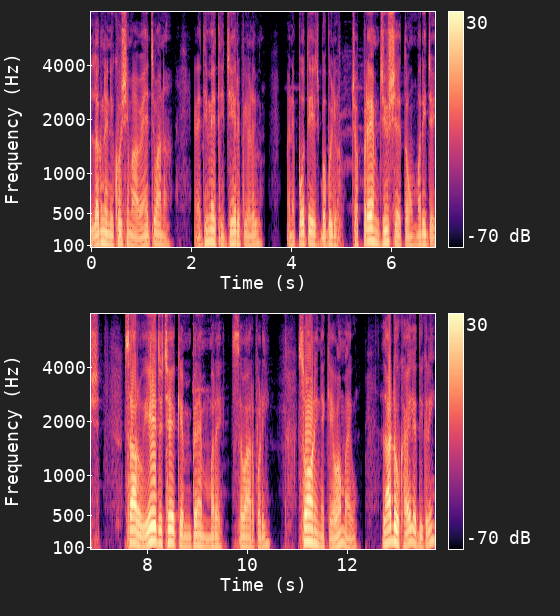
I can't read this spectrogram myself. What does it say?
લગ્નની ખુશીમાં વહેંચવાના એણે ધીમેથી ઝેર પીળવ્યું અને પોતે જ બબડ્યો, જો પ્રેમ જીવશે તો હું મરી જઈશ. સારું એ જ છે કે પ્રેમ મરે. સવાર પડી. સોહણીને કહેવામાં આવ્યું, લાડુ ખાઈ લે દીકરી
